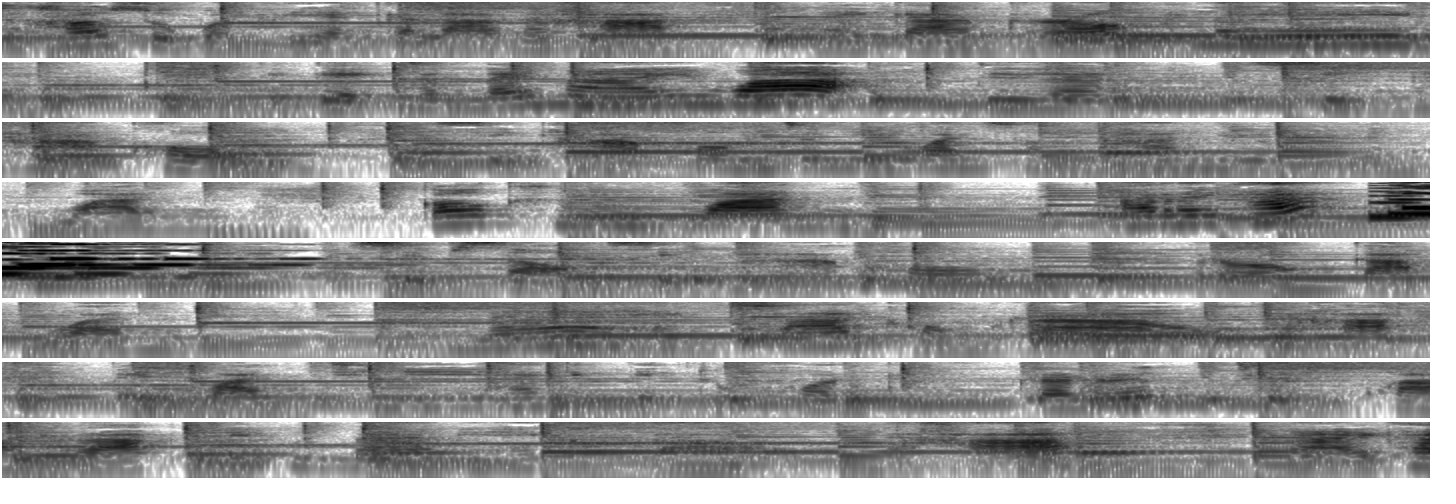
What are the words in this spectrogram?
จะเข้าสู่บทเรียนกันแล้วนะคะ ในการร้องเพลง เด็กๆจำได้ไหมว่า เดือนสิงหาคม สิงหาคมจะมีวันสำคัญอยู่หนึ่งวัน ก็คือวันอะไรคะ 12 สิงหาคม ตรงกับวันแม่แห่งชาติของเรานะคะ เป็นวันที่ให้เด็กๆทุกคนระลึกถึงความรักที่คุณแม่มีให้กับเรานะคะ ใคร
